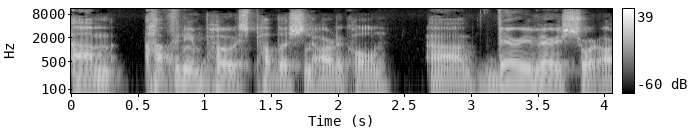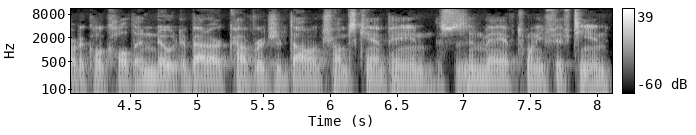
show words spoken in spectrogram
Um, huffington post published an article very, very short article called A Note About Our Coverage of Donald Trump's Campaign. This was in May of 2015.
